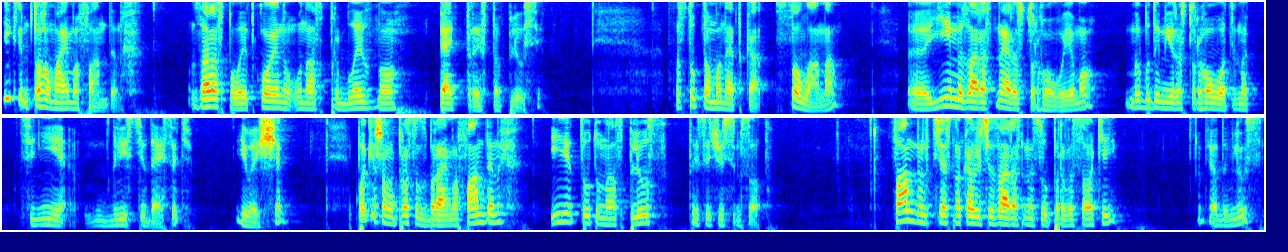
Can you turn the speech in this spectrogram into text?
І крім того, маємо фандинг. Зараз по лайткоїну у нас приблизно 5300 в плюсі. Наступна монетка Solana. Е, Її ми зараз не розторговуємо. Ми будемо її розторговувати на ціні 210 і вище. Поки що ми просто збираємо фандинг, і тут у нас плюс 1700. Фандинг, чесно кажучи, зараз не супер високий. От я дивлюсь.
